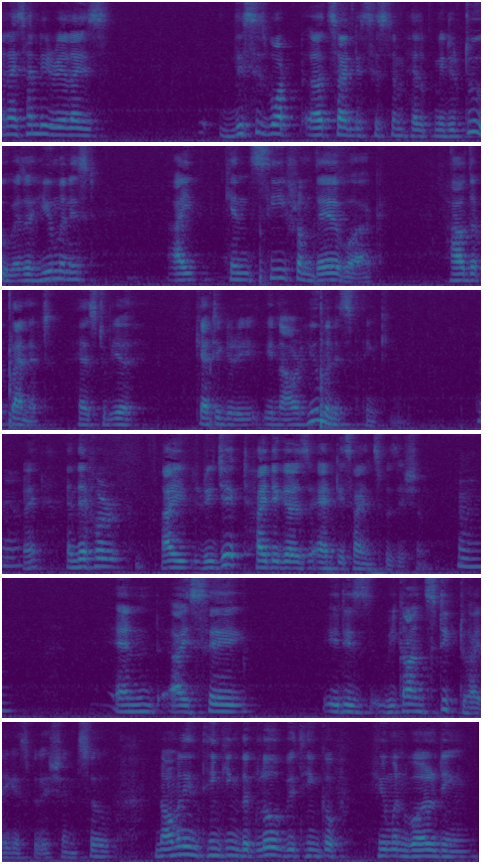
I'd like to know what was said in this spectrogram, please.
and I suddenly realize this is what Earth Scientist System helped me to do. As a humanist, I can see from their work how the planet has to be a category in our humanist thinking. Yeah. Right? And therefore, I reject Heidegger's anti science position. Mm. And I say it is, we can't stick to Heidegger's position. So, normally in thinking the globe, we think of human worlding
